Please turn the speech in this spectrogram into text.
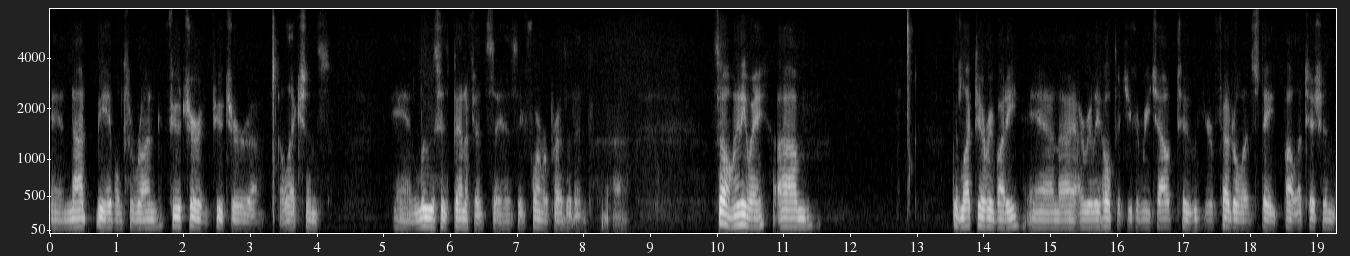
and not be able to run future and future uh, elections and lose his benefits as a former president. Uh, so anyway, um, good luck to everybody, and I, I really hope that you can reach out to your federal and state politicians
